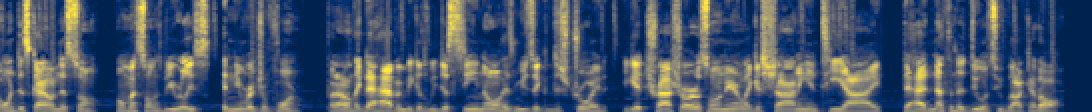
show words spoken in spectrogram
I want this guy on this song. I want my songs to be released in the original form. But I don't think that happened because we just seen all his music destroyed. You get trash artists on there like Ashanti and T.I. that had nothing to do with Tupac at all.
